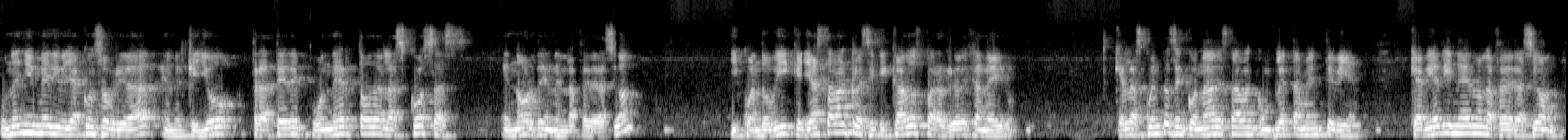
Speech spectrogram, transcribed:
un año y medio ya con sobriedad en el que yo traté de poner todas las cosas en orden en la federación y cuando vi que ya estaban clasificados para Río de Janeiro, que las cuentas en CONAD estaban completamente bien, que había dinero en la federación,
